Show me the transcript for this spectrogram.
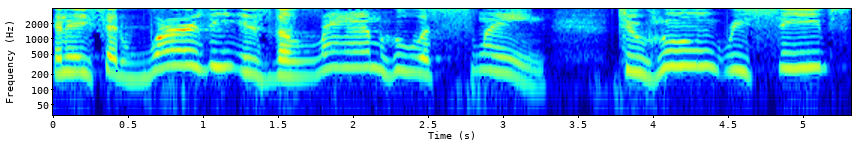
And they said, Worthy is the Lamb who was slain, to whom receives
